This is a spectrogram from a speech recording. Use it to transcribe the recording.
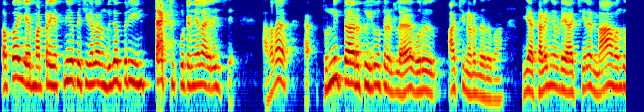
அப்போ மற்ற எத்தனையோ கட்சிகள்லாம் மிகப்பெரிய இன்டாக்ட் கூட்டணியெல்லாம் இருந்துச்சு. அதெல்லாம் தொண்ணூத்தாறு டு இருபத்தி ரெண்டில் ஒரு ஆட்சி நடந்ததுமா. ஐயா கலைஞருடைய ஆட்சியில் நான் வந்து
